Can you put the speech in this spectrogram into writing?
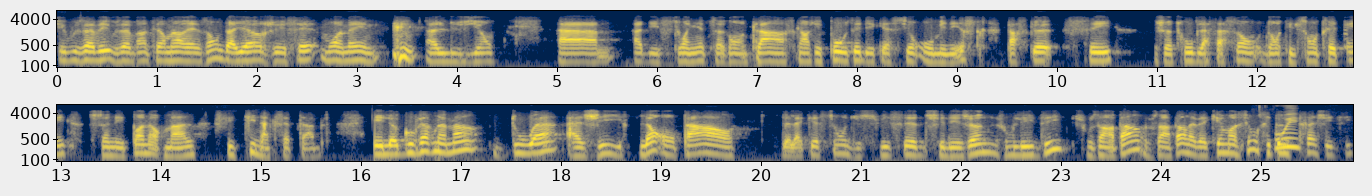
Et vous avez, vous avez entièrement raison. D'ailleurs, j'ai fait moi-même allusion à, à, des citoyens de seconde classe quand j'ai posé des questions au ministre, parce que c'est, je trouve, la façon dont ils sont traités, ce n'est pas normal, c'est inacceptable. Et le gouvernement doit agir. Là, on parle de la question du suicide chez les jeunes. Je vous l'ai dit, je vous en parle, je vous en parle avec émotion. C'est une tragédie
